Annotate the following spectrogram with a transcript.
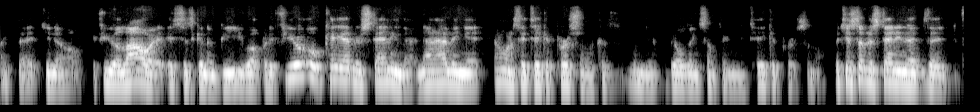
like that, you know, if you allow it, it's just going to beat you up. But if you're okay understanding that, not having it, I don't want to say take it personal because when you're building something, you take it personal, but just understanding that that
